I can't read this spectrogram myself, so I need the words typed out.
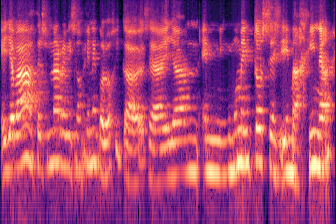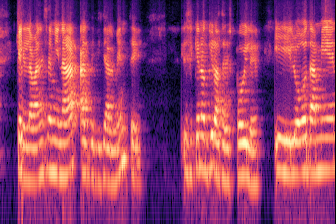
ella va a hacerse una revisión ginecológica, o sea, ella en ningún momento se imagina que la van a inseminar artificialmente es que no quiero hacer spoiler. Y luego también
